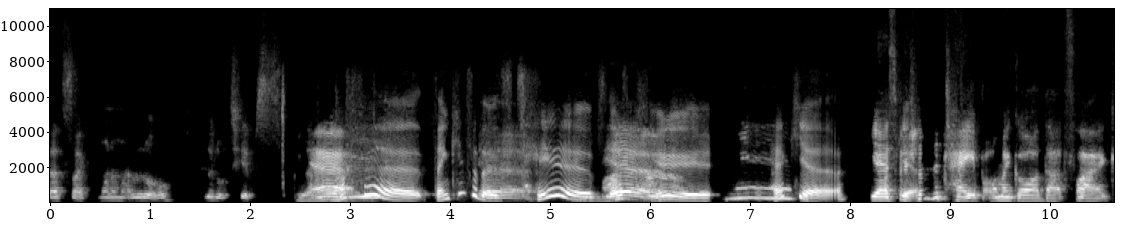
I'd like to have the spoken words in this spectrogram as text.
that's like one of my little little tips Yeah. Love it. Thank you for those Yeah. tips. That's Yeah. Heck yeah. Yeah, Fuck yeah. the tape. Oh my god, that's like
